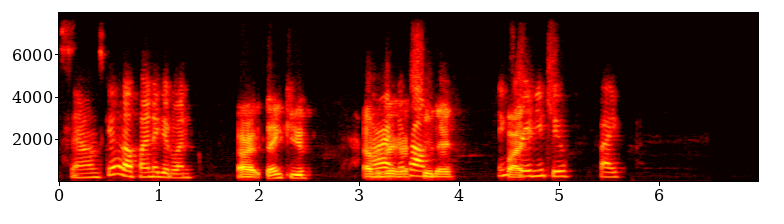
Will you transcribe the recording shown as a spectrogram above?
Sounds good. I'll find a good one. All right. Thank you. Have All a great right, no rest problem. of your day. Thanks, Bye. You too. Bye.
